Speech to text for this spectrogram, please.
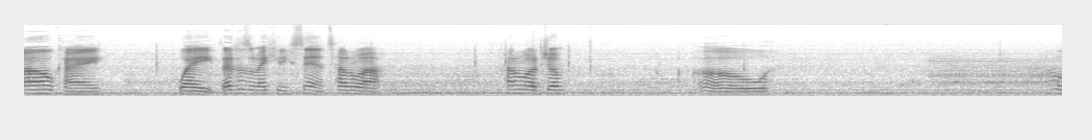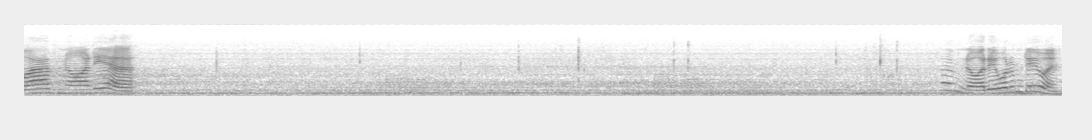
Okay. Wait, that doesn't make any sense. How do I... How do I jump... Oh... Oh, I have no idea. I have no idea what I'm doing.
